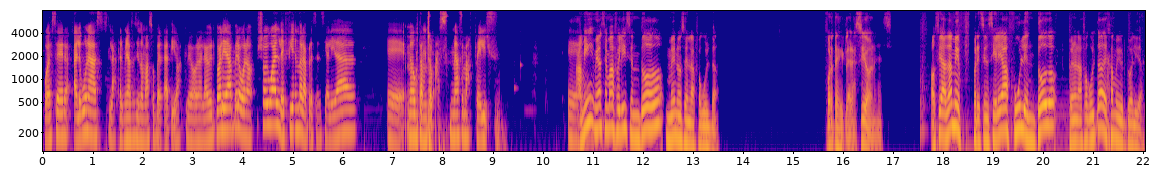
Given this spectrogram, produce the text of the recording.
Puede ser, algunas las terminas haciendo más operativas, creo, en la virtualidad, pero bueno, yo igual defiendo la presencialidad. Eh, me gusta mucho más, me hace más feliz. a mí eh, me hace más feliz en todo, menos en la facultad. Fuertes declaraciones. O sea, dame presencialidad full en todo, pero en la facultad déjame virtualidad.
